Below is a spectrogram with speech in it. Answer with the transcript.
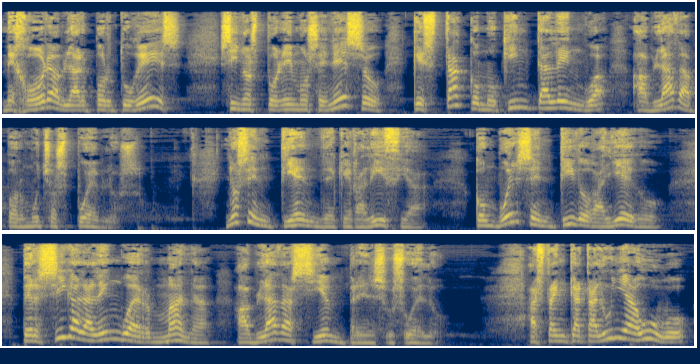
Mejor hablar portugués, si nos ponemos en eso, que está como quinta lengua hablada por muchos pueblos. No se entiende que Galicia, con buen sentido gallego, persiga la lengua hermana hablada siempre en su suelo. Hasta en Cataluña hubo,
